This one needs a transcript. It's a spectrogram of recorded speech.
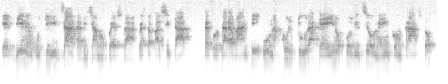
e viene utilizzata diciamo, questa, questa falsità per portare avanti una cultura che è in opposizione in contrasto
